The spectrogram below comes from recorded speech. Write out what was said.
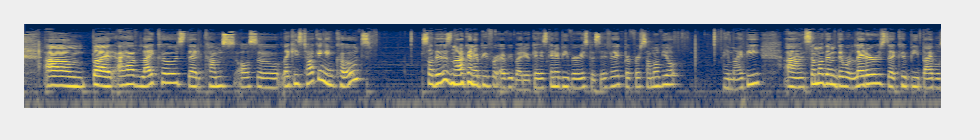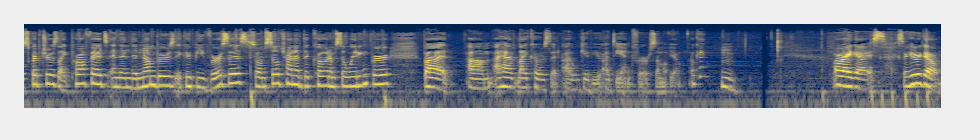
um, but i have like codes that comes also like he's talking in codes. So this is not going to be for everybody okay? It's going to be very specific but for some of you it might be uh, some of them there were letters that could be bible scriptures like prophets and then the numbers it could be verses so i'm still trying to decode i'm still waiting for but um, I have like codes that I will give you at the end for some of you. Okay. Hmm. All right, guys. So here we go.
